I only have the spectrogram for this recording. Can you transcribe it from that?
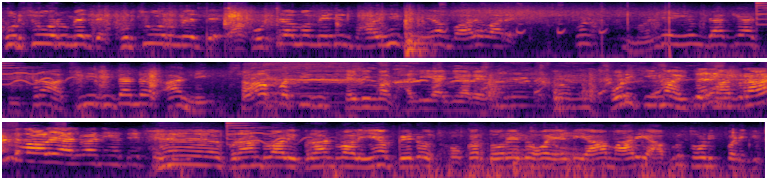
ખુરશી ઓરું મેલ દે ખુરશી ઓરું મેલ દે આ ખુરશામાં મેલીને ફાળી કે એમ વારે વારે. પણ મને એમ લાગે આ ચિત્ર અસલી ને આ સાપતિની થેલીમાં ખાલી આ જ્યારે? થોડી કિંમત ઇજ્જત બ્રાન્ડ વાળે હાલવાની હતી હે બ્રાન્ડ વાળી બ્રાન્ડ વાળી. એમ પેટો છોકર દોરેલો હોય એવી આ મારી આબરૂ થોડીક પડી ગઈ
